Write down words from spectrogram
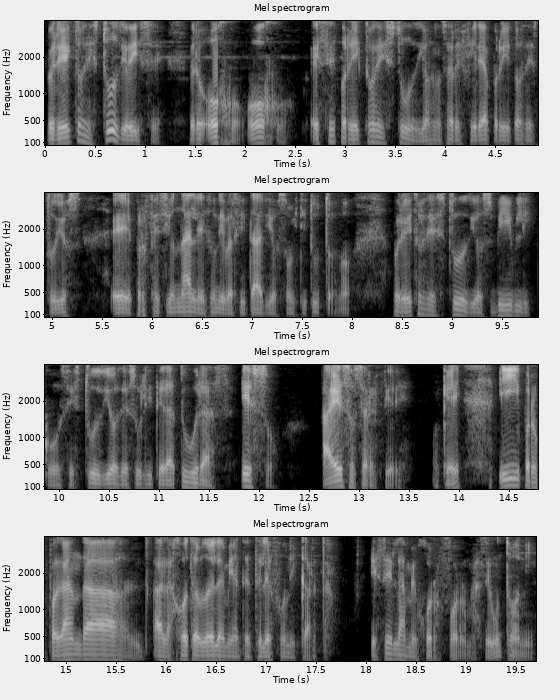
Proyectos de estudio, dice. Pero ojo, ojo, ese proyecto de estudios no se refiere a proyectos de estudios eh, profesionales, universitarios o institutos, ¿no? Proyectos de estudios bíblicos, estudios de sus literaturas, eso, a eso se refiere, ¿ok? Y propaganda a la JW mediante teléfono y carta. Esa es la mejor forma, según Tony.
